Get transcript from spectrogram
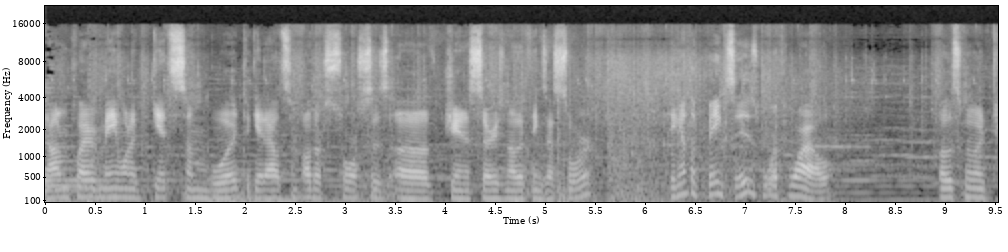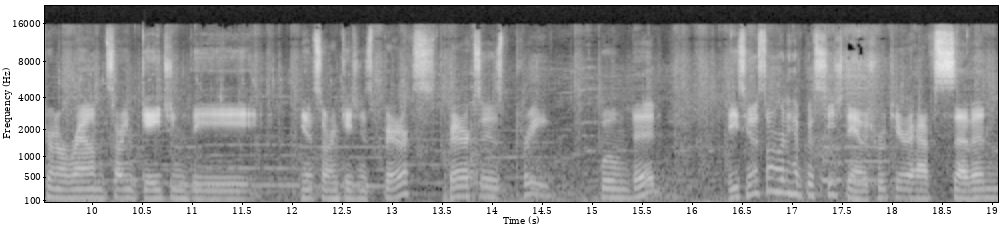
The player may want to get some wood to get out some other sources of Janissaries and other things that sort. Taking out the banks is worthwhile. Bo's going to turn around and start engaging the units start engaging his barracks. Barracks is pretty wounded. These units don't really have good siege damage. Routier have 7,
